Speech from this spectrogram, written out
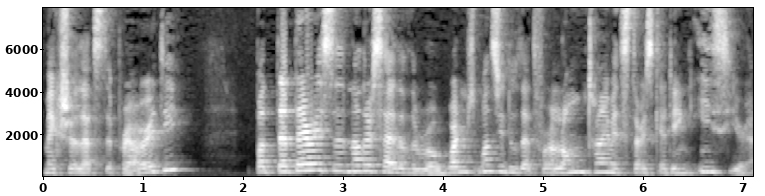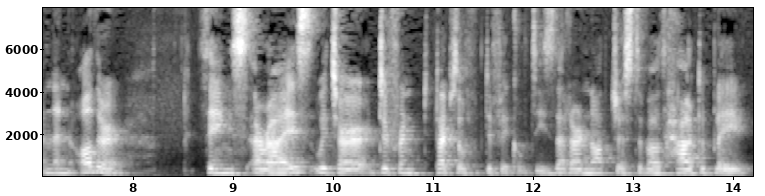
make sure that's the priority but that there is another side of the road. Once once you do that for a long time it starts getting easier and then other things arise which are different types of difficulties that are not just about how to play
